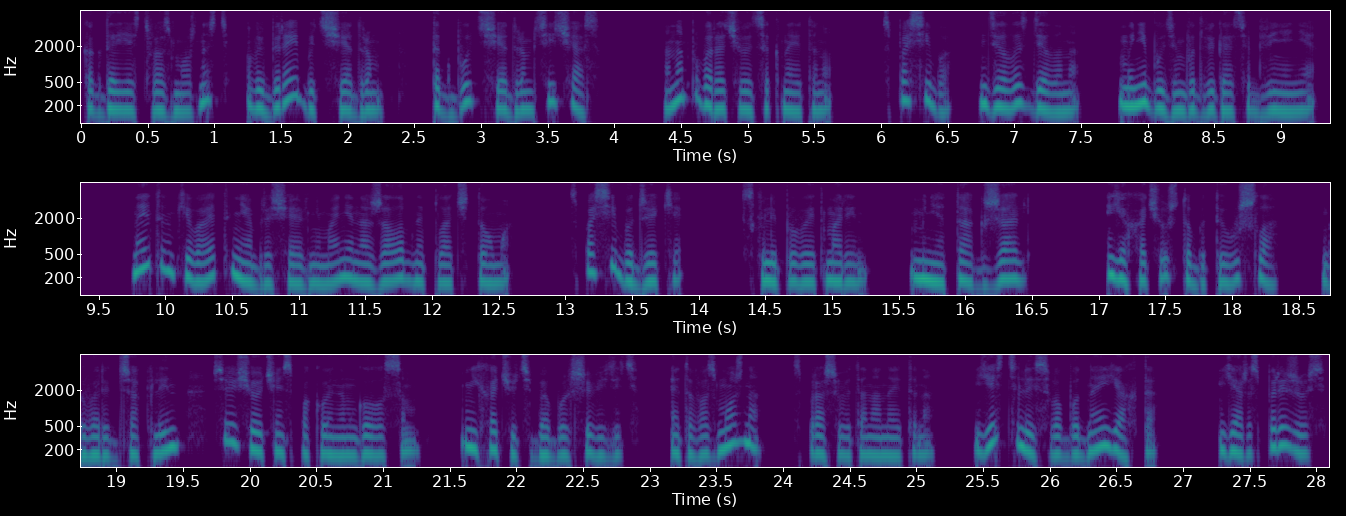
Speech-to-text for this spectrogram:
когда есть возможность, выбирай быть щедрым. Так будь щедрым сейчас. Она поворачивается к Нейтану. Спасибо, дело сделано. Мы не будем выдвигать обвинения. Нейтан кивает, не обращая внимания на жалобный плач Тома. «Спасибо, Джеки», — всхлипывает Марин. «Мне так жаль». «Я хочу, чтобы ты ушла», — говорит Джаклин все еще очень спокойным голосом. «Не хочу тебя больше видеть». «Это возможно?» — спрашивает она Нейтана. «Есть ли свободная яхта?» «Я распоряжусь».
